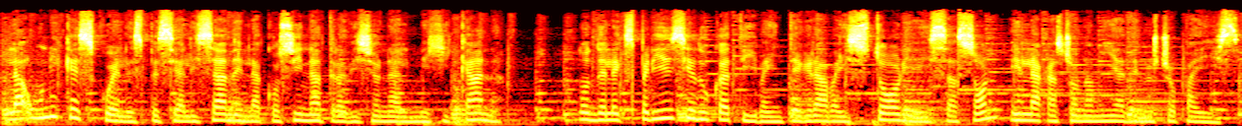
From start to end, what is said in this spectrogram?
la única escuela especializada en la cocina tradicional mexicana, donde la experiencia educativa integraba historia y sazón en la gastronomía de nuestro país.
